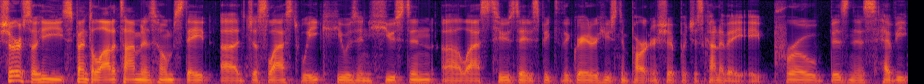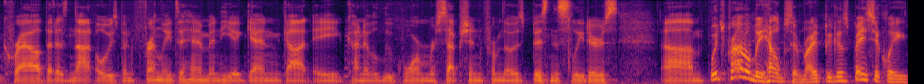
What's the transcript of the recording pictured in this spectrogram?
Sure. So he spent a lot of time in his home state uh, just last week. He was in Houston uh, last Tuesday to speak to the Greater Houston Partnership, which is kind of a, a pro business heavy crowd that has not always been friendly to him. And he again got a kind of lukewarm reception from those business leaders. Um, Which probably helps him, right? Because basically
